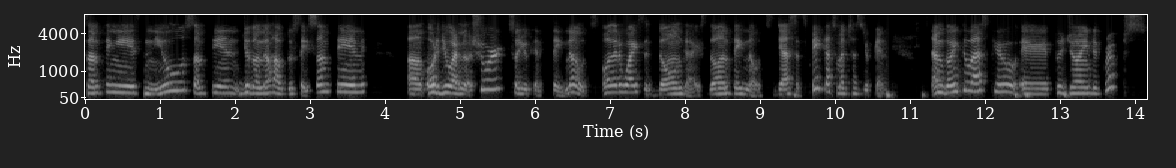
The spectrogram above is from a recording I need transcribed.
something is new, something you don't know how to say something, um, or you are not sure, so you can take notes. Otherwise, don't, guys, don't take notes. Just speak as much as you can. I'm going to ask you uh, to join the groups.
